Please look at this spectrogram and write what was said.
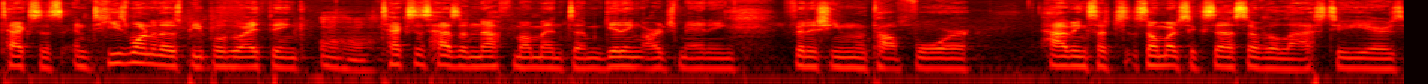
Texas, and he's one of those people who I think Texas has enough momentum, getting Arch Manning, finishing in the top four, having such so much success over the last two years.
